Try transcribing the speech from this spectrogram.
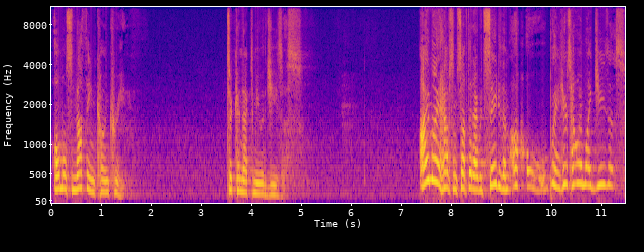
almost nothing concrete to connect me with Jesus. I might have some stuff that I would say to them, oh, oh but here's how I'm like Jesus.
